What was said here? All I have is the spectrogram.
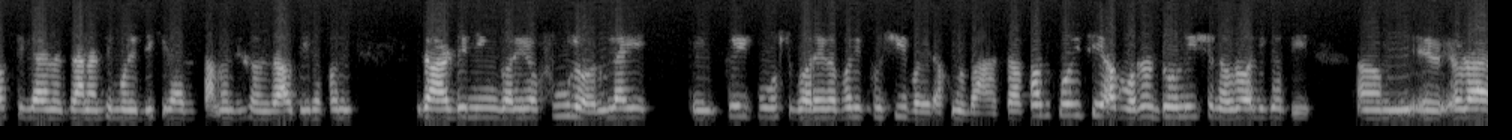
कतिलाई जान चाहिँ मैले देखिरहेको सामाजिक सञ्जालतिर पनि गार्डनिङ गरेर फुलहरूलाई केही पोस्ट गरेर पनि खुसी भइराख्नु भएको छ। कति कोही चाहिँ अब भनौँ डोनेसनहरू अलिकति एउटा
